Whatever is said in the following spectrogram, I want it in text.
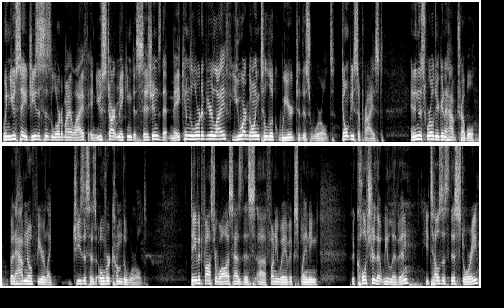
When you say Jesus is the Lord of my life and you start making decisions that make him the Lord of your life, you are going to look weird to this world. Don't be surprised. And in this world, you're going to have trouble, but have no fear. Like Jesus has overcome the world. David Foster Wallace has this uh, funny way of explaining the culture that we live in. He tells us this story.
